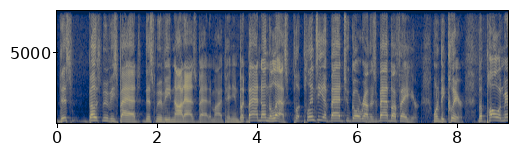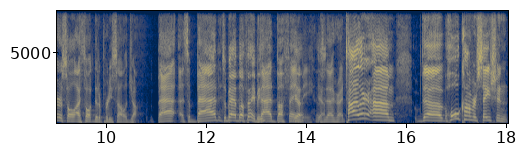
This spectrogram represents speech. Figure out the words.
this both movies bad. This movie not as bad in my opinion, but bad nonetheless. Pl- plenty of bad to go around. There's a bad buffet here. Want to be clear, but Paul and Marisol I thought did a pretty solid job. Bad. It's a bad. It's a bad buffet, B. bad buffet Yeah, B. That's yeah. exactly right. Tyler, um, the whole conversation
